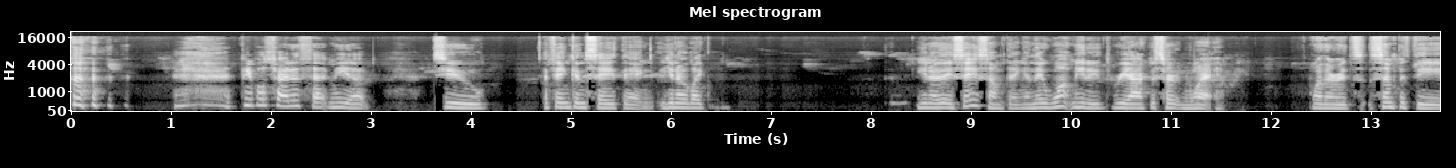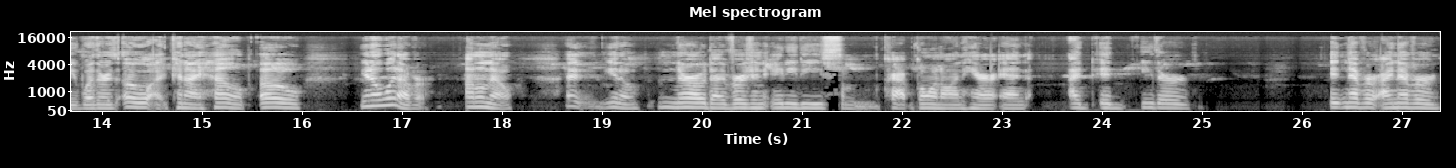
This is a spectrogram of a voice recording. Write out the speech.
people try to set me up to think and say things. You know, like, you know, they say something and they want me to react a certain way. Whether it's sympathy, whether it's, oh, can I help? Oh, you know, whatever. I don't know. I, you know, neurodivergent ADD, some crap going on here, and I it either it never I never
